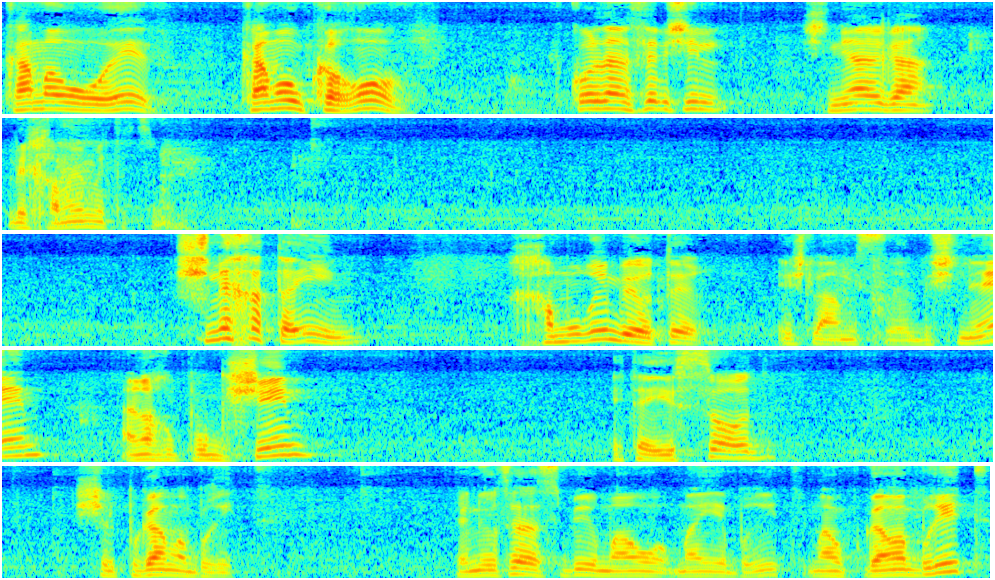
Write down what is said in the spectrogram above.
כמה הוא אוהב, כמה הוא קרוב. כל זה אני עושה בשביל שנייה רגע לחמם את עצמנו. שני חטאים חמורים ביותר יש לעם ישראל. בשניהם אנחנו פוגשים את היסוד של פגם הברית. ואני רוצה להסביר מהו, מהי הברית, מהו פגם הברית,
